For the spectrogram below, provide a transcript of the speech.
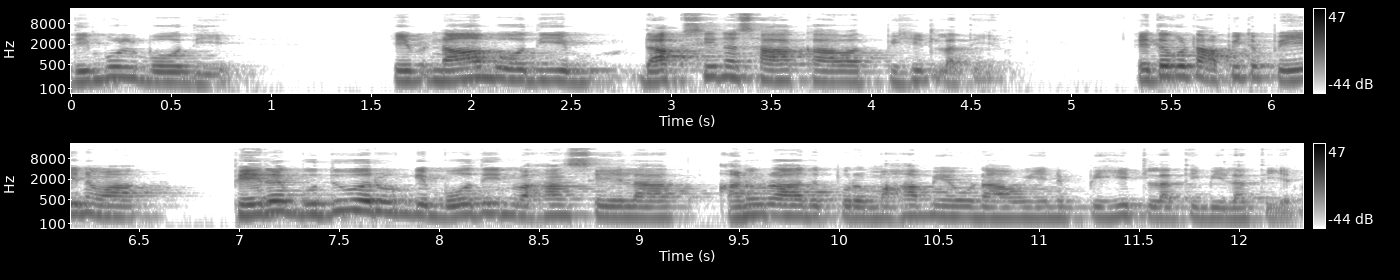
දිමුල් බෝධිය එ නාබෝධී දක්ෂිණ සාකාවත් පිහිටල තියෙන. එතකොට අපිට පේනවා පෙර බුදුවරුන්ගේ බෝධීන් වහන්සේලාත් අනුරාධපුර මහමයවුණාව වන පිහිට ලතිබිල තියෙන.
